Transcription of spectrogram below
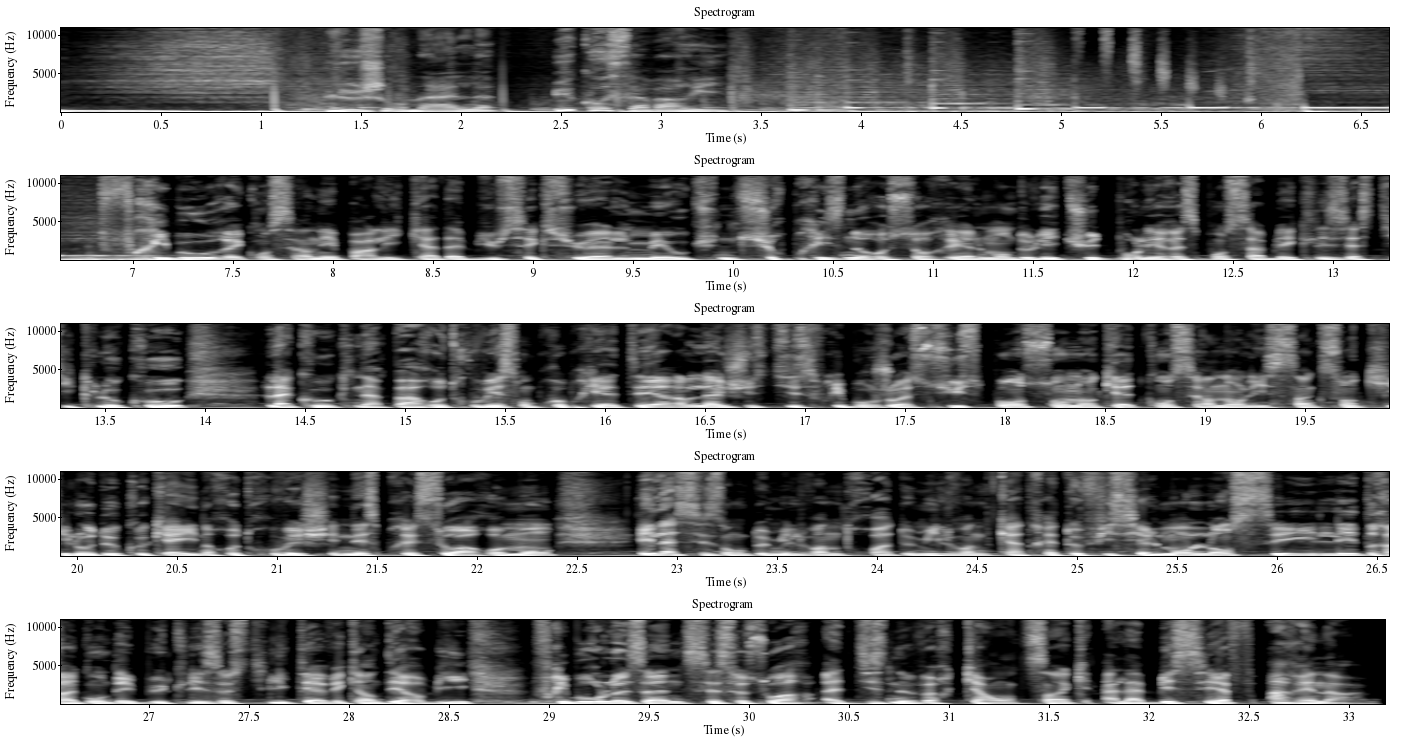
Le journal Hugo Savary. Fribourg est concerné par les cas d'abus sexuels, mais aucune surprise ne ressort réellement de l'étude pour les responsables ecclésiastiques locaux. La coque n'a pas retrouvé son propriétaire. La justice fribourgeoise suspend son enquête concernant les 500 kilos de cocaïne retrouvés chez Nespresso à Romont. Et la saison 2023-2024 est officiellement lancée. Les Dragons débutent les hostilités avec un derby. Fribourg-Lausanne, c'est ce soir à 19h45 à la BCF Arena.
